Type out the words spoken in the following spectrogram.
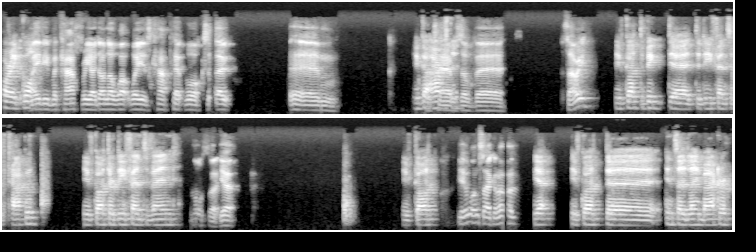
All right, go on. Maybe McCaffrey. I don't know what way his cap hit walks out. Um, You've got in terms of. Uh, sorry. You've got the big uh, the defensive tackle. You've got their defensive end. Also, yeah. You've got. Yeah, one second. Yeah, you've got the inside linebacker.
